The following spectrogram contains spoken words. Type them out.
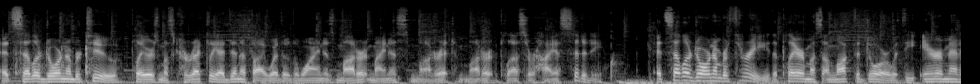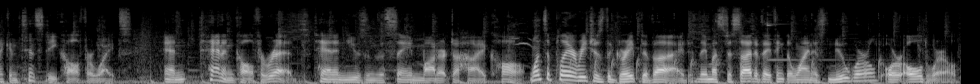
At cellar door number 2, players must correctly identify whether the wine is moderate minus, moderate, moderate plus, or high acidity. At cellar door number 3, the player must unlock the door with the aromatic intensity call for whites, and tannin call for reds, tannin using the same moderate to high call. Once a player reaches the grape divide, they must decide if they think the wine is New World or Old World.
